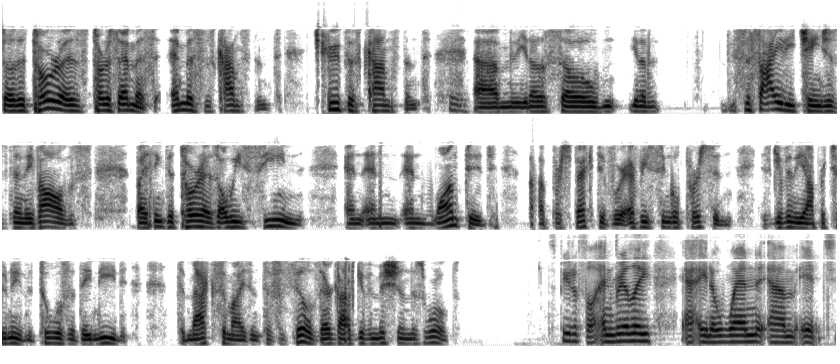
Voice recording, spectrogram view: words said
so the Torah is Torah's emes. Emes is constant. Truth is constant. Mm. Um, you know, so you know, society changes and evolves, but I think the Torah has always seen and, and, and wanted a perspective where every single person is given the opportunity, the tools that they need to maximize and to fulfill their God given mission in this world. It's beautiful. And really, uh, you know, when um, it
